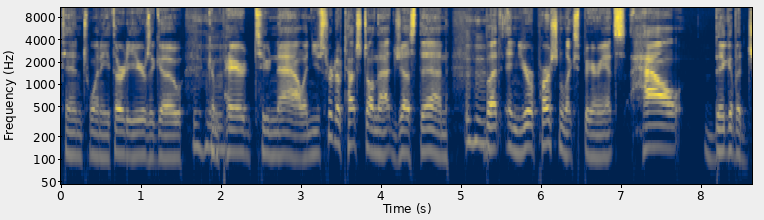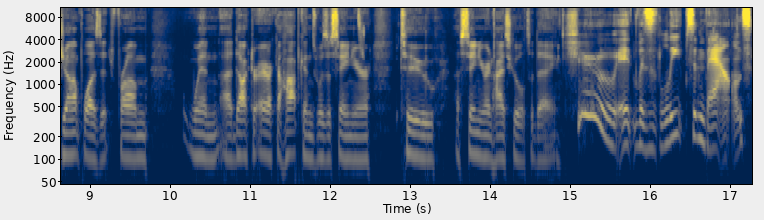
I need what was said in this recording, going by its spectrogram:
10, 20, 30 years ago mm-hmm. compared to now. And you sort of touched on that just then. Mm-hmm. But in your personal experience, how big of a jump was it from when uh, Dr. Erica Hopkins was a senior to a senior in high school today? Phew, it was leaps and bounds.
